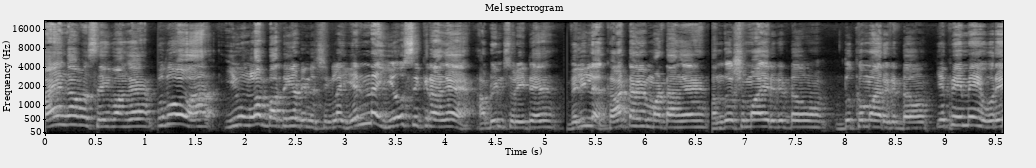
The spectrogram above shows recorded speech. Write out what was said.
தயங்காம செய்வாங்க. பொதுவா இவங்க எல்லாம் பாத்தீங்க அப்படின்னு வச்சுங்களேன் என்ன யோசிக்கிறாங்க அப்படின்னு சொல்லிட்டு வெளியில காட்டவே மாட்டாங்க. சந்தோஷமா இருக்கட்டும் துக்கமா இருக்கட்டும் எப்பயுமே ஒரே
